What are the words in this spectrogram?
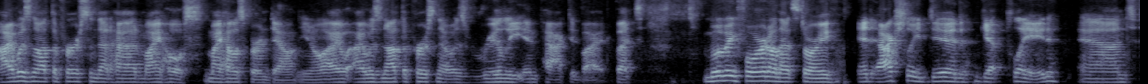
I was not the person that had my house my house burned down. You know, I I was not the person that was really impacted by it. But moving forward on that story, it actually did get played and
